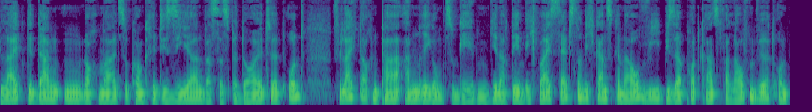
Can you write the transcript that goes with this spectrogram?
Leitgedanken nochmal zu konkretisieren, was das bedeutet und vielleicht auch ein paar Anregungen zu geben, je nachdem. Ich weiß selbst noch nicht ganz genau, wie dieser Podcast verlaufen wird und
